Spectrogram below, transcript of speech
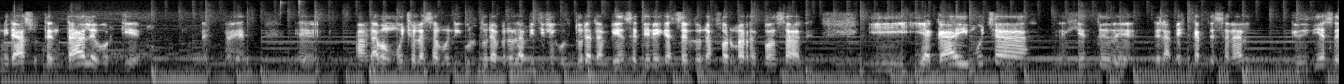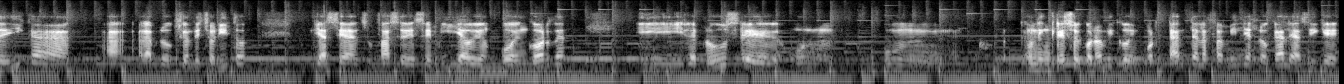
mirada sustentable porque después eh, hablamos mucho de la salmonicultura, pero la mitilicultura también se tiene que hacer de una forma responsable. Y, acá hay mucha gente de, la pesca artesanal que hoy día se dedica a la producción de choritos ya sea en su fase de semilla o, engorda, y le produce un, un, ingreso económico importante a las familias locales. Así que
